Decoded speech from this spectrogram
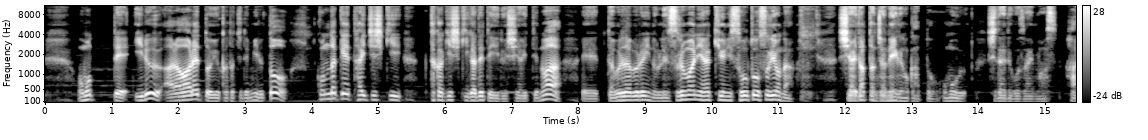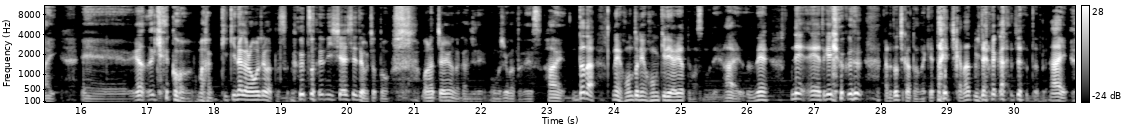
思っている現れという形で見ると、こんだけ対地式高木式が出ている試合っていうのは、えー、WWE のレスルマニア級に相当するような試合だったんじゃねえのかと思う次第でございます。はい。えー、いや、結構、まあ、聞きながら面白かったです。普通に試合しててもちょっと笑っちゃうような感じで面白かったです。はい。ただ、ね、本当に本気でやり合ってますので、はい。で、で、えっ、ー、と、結局、あれどっち勝ったんだっけ？太一かな？みたいな感じだったんで、はい。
